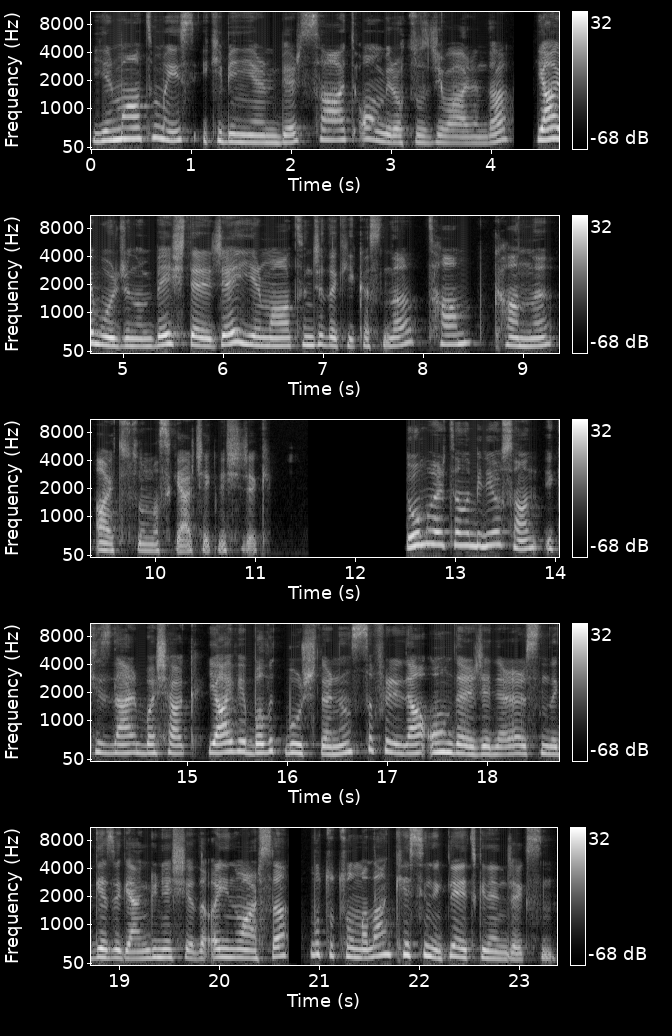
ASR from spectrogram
26 Mayıs 2021 saat 11.30 civarında Yay burcunun 5 derece 26. dakikasında tam kanlı ay tutulması gerçekleşecek. Doğum haritanı biliyorsan ikizler, başak, yay ve balık burçlarının 0 ila 10 dereceler arasında gezegen, güneş ya da ayın varsa bu tutulmadan kesinlikle etkileneceksin.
